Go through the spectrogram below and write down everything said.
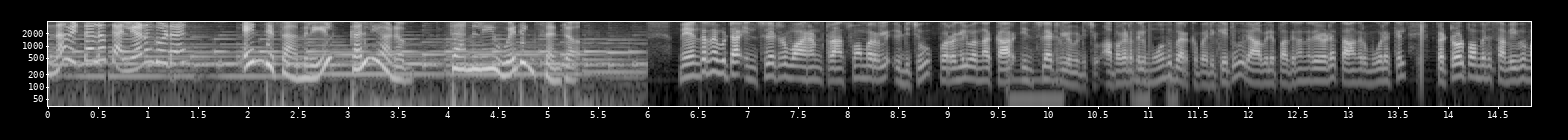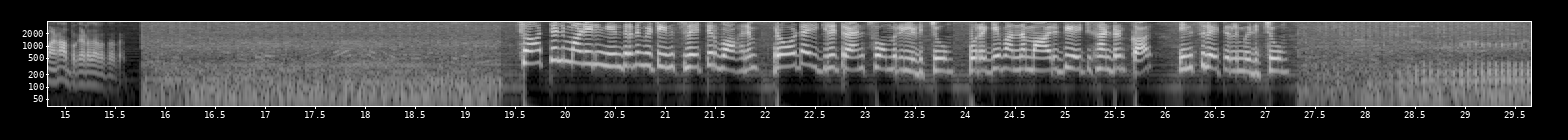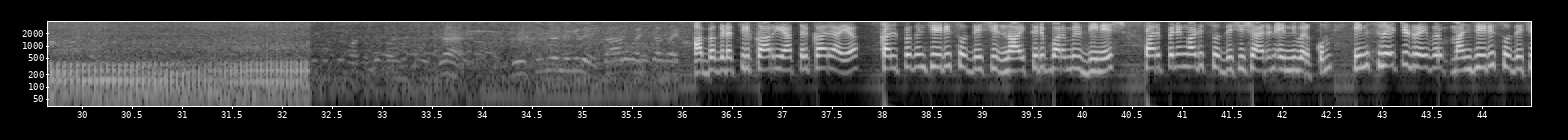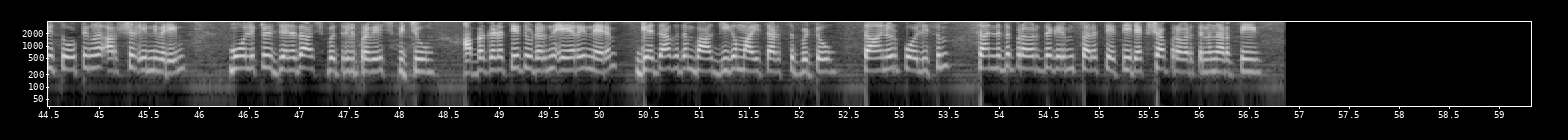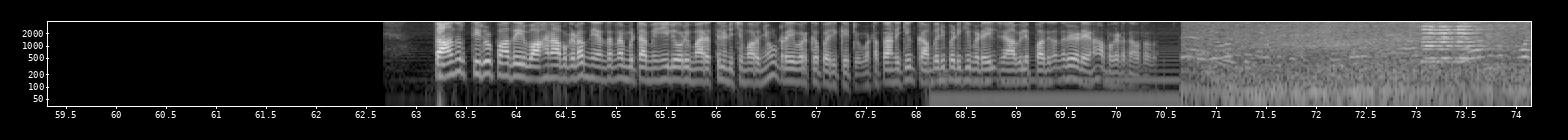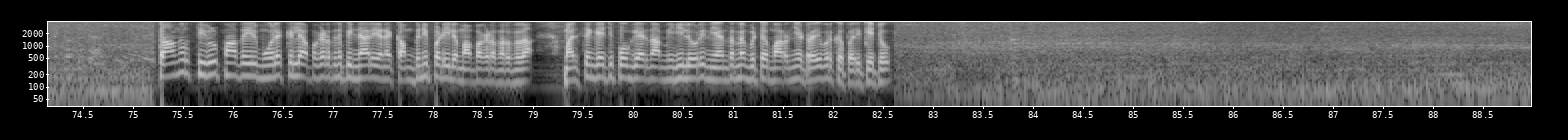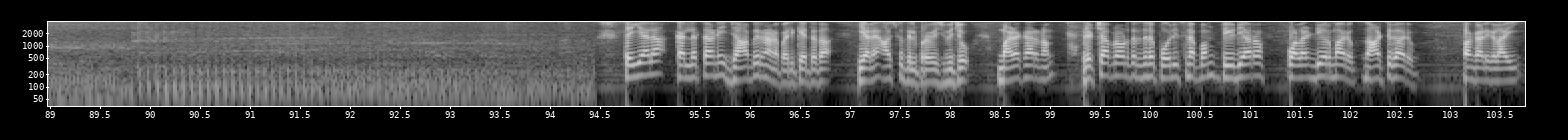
എന്നാ വിട്ടാലോ കല്യാണം കൂടാൻ? എന്റെ ഫാമിലിയിൽ കല്യാണം. Family wedding centre. നിയന്ത്രണം വിട്ട ഇൻസുലേറ്റർ വാഹനം ട്രാൻസ്ഫോമറിൽ ഇടിച്ചു. പുറകിൽ വന്ന കാർ ഇൻസുലേറ്ററിലും ഇടിച്ചു. അപകടത്തിൽ മൂന്ന് പേർക്ക് പരിക്കേറ്റു. രാവിലെ പതിനൊന്നരയോടെ താന്നൂർ മൂലക്കൽ പെട്രോൾ പമ്പിന് സമീപമാണ് അപകടം നടന്നത്. ചാറ്റൽ മഴയിൽ നിയന്ത്രണം വിട്ട് ഇൻസുലേറ്റർ വാഹനം റോഡരികിലെ ട്രാൻസ്ഫോമറിൽ ഇടിച്ചു. പുറകെ വന്ന മാരുതി എയ്റ്റ് ഹൺഡ്രഡ് കാർ ഇൻസുലേറ്ററിലും ഇടിച്ചു. അപകടത്തിൽ കാർ യാത്രക്കാരായ കൽപ്പകഞ്ചേരി സ്വദേശി നായ്ക്കരി പറമ്പിൽ ദിനേശ് പരപ്പനങ്ങാടി സ്വദേശി ശരൺ എന്നിവർക്കും ഇൻസുലേറ്റഡ് ഡ്രൈവർ മഞ്ചേരി സ്വദേശി തോട്ടുങ്ങൽ അർഷൽ എന്നിവരെയും മൂലക്കൽ ജനതാ ആശുപത്രിയിൽ പ്രവേശിപ്പിച്ചു. അപകടത്തെ തുടർന്ന് ഏറെ നേരം ഗതാഗതം ഭാഗികമായി തടസ്സപ്പെട്ടു. താനൂർ പോലീസും സന്നദ്ധ പ്രവർത്തകരും സ്ഥലത്തെത്തി രക്ഷാപ്രവർത്തനം നടത്തി. താനൂർ തിരൂർ പാതയിൽ വാഹനാപകടം നിയന്ത്രണം വിട്ട മിനി ലോറി മരത്തിലിടിച്ചു മറിഞ്ഞു. ഡ്രൈവർക്ക് പരിക്കേറ്റു. വട്ടത്താണിക്കും കമ്പനിപ്പടിക്കും ഇടയിൽ രാവിലെ പതിനൊന്നരയോടെയാണ് അപകടം നടന്നത്. താനൂർ തിരൂർ പാതയിൽ മൂലക്കല്ല് അപകടത്തിന് പിന്നാലെയാണ് കമ്പനിപ്പടിയിലും അപകടം നടന്നത്. മത്സ്യം കയറ്റി പോകുകയായിരുന്ന മിനി ലോറി നിയന്ത്രണം വിട്ട് മറിഞ്ഞ് ഡ്രൈവർക്ക് പരിക്കേറ്റു. തെയ്യാല കല്ലത്താണി ജാബിറിനാണ് പരിക്കേറ്റത്. ഇയാളെ ആശുപത്രിയിൽ പ്രവേശിപ്പിച്ചു. മഴ കാരണം രക്ഷാപ്രവർത്തനത്തിന് പോലീസിനൊപ്പം ടി ഡി ആർ എഫ് വളണ്ടിയർമാരും നാട്ടുകാരും പങ്കാളികളായി.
